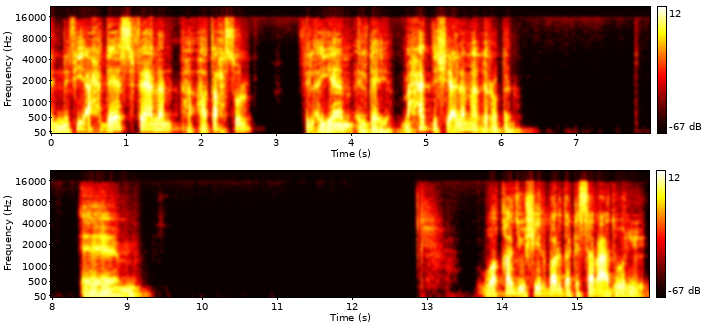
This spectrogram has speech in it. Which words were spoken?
إن في أحداث فعلا هتحصل في الأيام الجاية. محدش يعلمها غير ربنا. وقد يشير بردك السبعة دول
